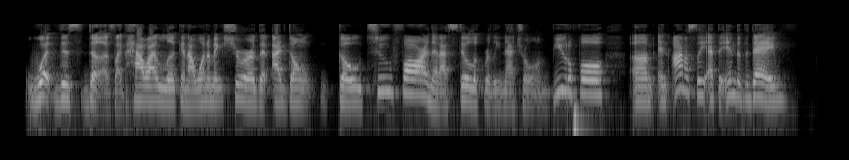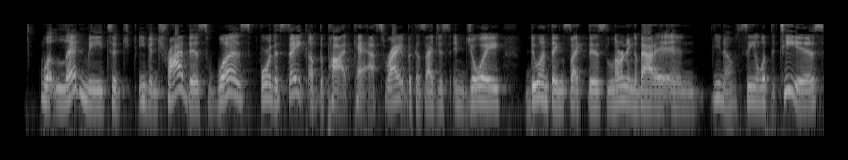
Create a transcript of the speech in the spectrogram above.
what this does, like how I look, and I want to make sure that I don't go too far and that I still look really natural and beautiful. Um, and honestly, at the end of the day, what led me to even try this was for the sake of the podcast, right? Because I just enjoy doing things like this, learning about it and, you know, seeing what the tea is.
